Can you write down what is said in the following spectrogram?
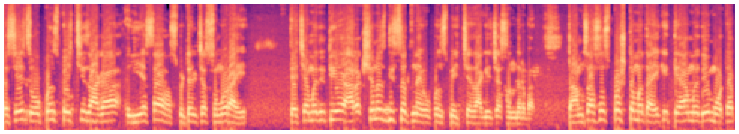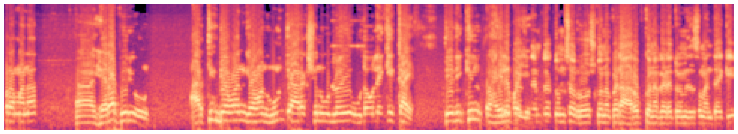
तसेच ओपन स्पेसची जागा एस आय हॉस्पिटलच्या समोर आहे. त्याच्यामध्ये ते आरक्षणच दिसत नाही ओपन स्पेसच्या जागेच्या संदर्भात. तर आमचं असं स्पष्ट मत आहे की त्यामध्ये मोठ्या प्रमाणात हेराफेरी होऊन आर्थिक देवाणघेवाण होऊन ते आरक्षण उडवले उडवले की काय? ते देखील राहिलं पाहिजे. नेमकं तुमचं रोष कोणाकडे आरोप कोणाकडे? तुम्ही जसं म्हणताय की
